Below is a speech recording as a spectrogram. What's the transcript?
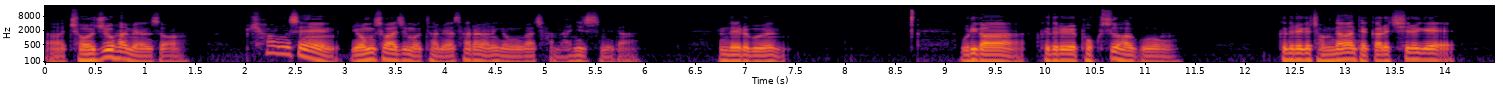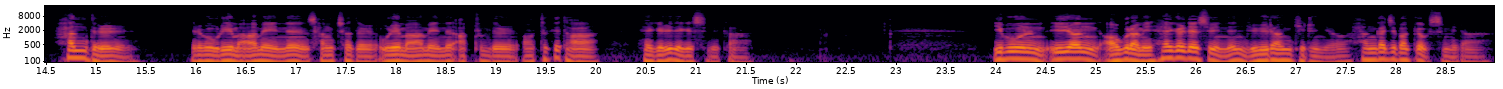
어, 저주하면서 평생 용서하지 못하며 살아가는 경우가 참 많이 있습니다. 그런데 여러분, 우리가 그들을 복수하고 그들에게 정당한 대가를 치르게 한들 여러분 우리 마음에 있는 상처들, 우리 마음에 있는 아픔들 어떻게 다 해결이 되겠습니까? 이분 이런 억울함이 해결될 수 있는 유일한 길은요 한 가지밖에 없습니다.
